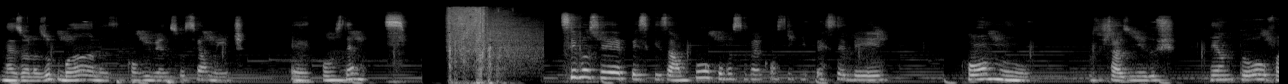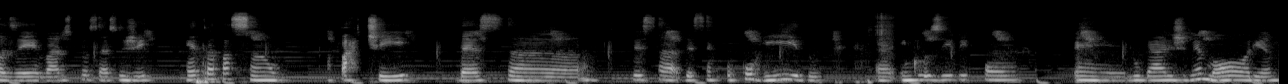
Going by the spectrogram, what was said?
nas zonas urbanas, convivendo socialmente é, com os demais. Se você pesquisar um pouco, você vai conseguir perceber como os Estados Unidos tentou fazer vários processos de retratação a partir dessa, dessa desse ocorrido, é, inclusive com é, lugares de memória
